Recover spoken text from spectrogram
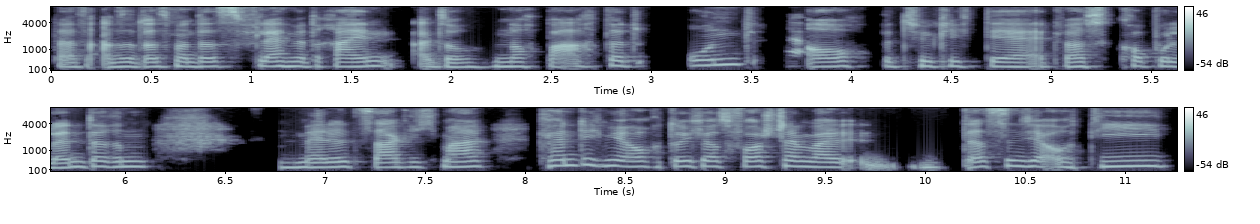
Das, also, dass man das vielleicht mit rein, also noch beachtet und ja. auch bezüglich der etwas korpulenteren Mädels, sage ich mal, könnte ich mir auch durchaus vorstellen, weil das sind ja auch die,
